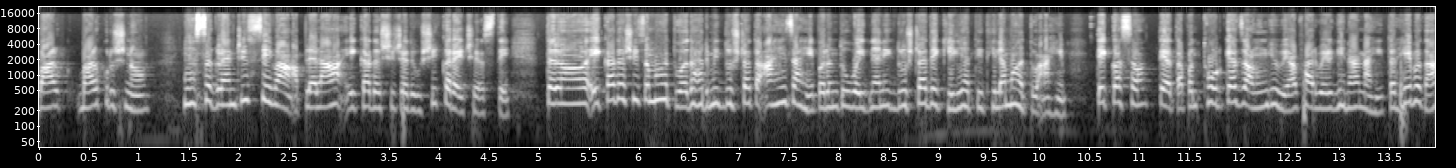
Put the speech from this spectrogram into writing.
बाळ बाळकृष्ण ह्या सगळ्यांची सेवा आपल्याला एकादशीच्या दिवशी करायची असते. तर एकादशीचं महत्त्व धार्मिकदृष्ट्या तर आहेच आहे परंतु वैज्ञानिकदृष्ट्या देखील ह्या तिथीला महत्त्व आहे. ते कसं? ते आता आपण थोडक्यात जाणून घेऊया फार वेळ घेणार नाही. तर हे बघा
